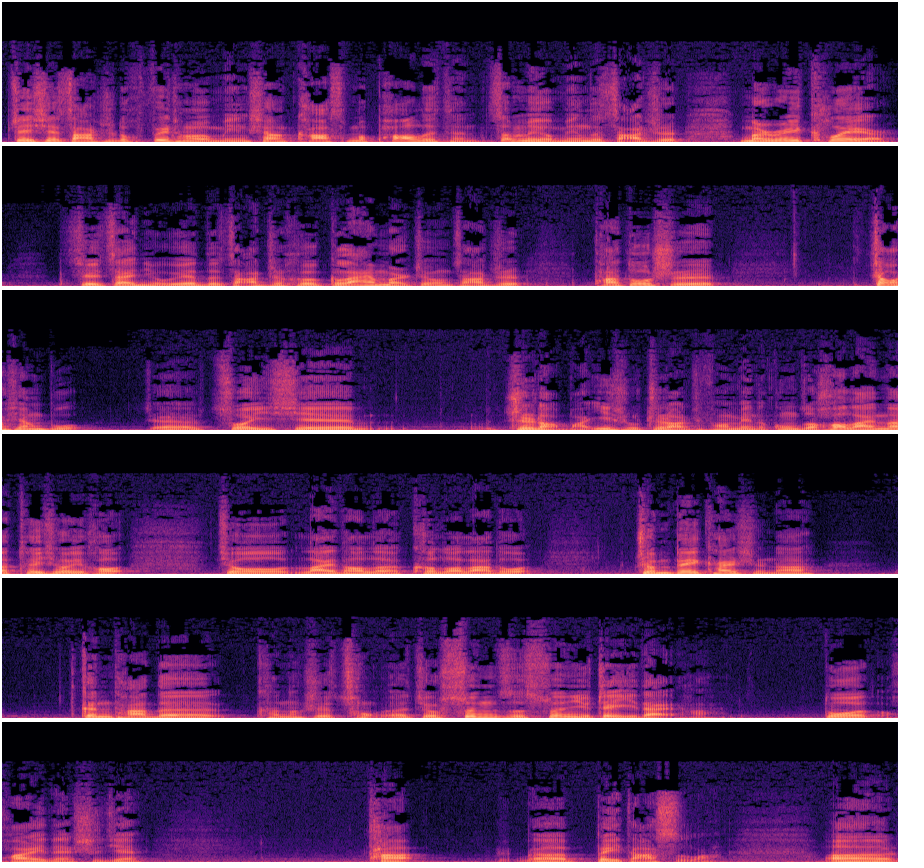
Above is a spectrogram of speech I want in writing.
这些杂志都非常有名，像 Cosmopolitan 这么有名的杂志，Marie Claire。这在纽约的杂志和《Glamour》这种杂志，他都是照相部呃做一些指导吧，艺术指导这方面的工作。后来呢，退休以后就来到了科罗拉多，准备开始呢跟他的可能是从呃就孙子孙女这一代哈多花一点时间。他呃被打死了。呃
